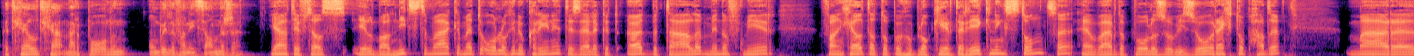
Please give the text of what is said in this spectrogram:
Het geld gaat naar Polen omwille van iets anders. Ja, het heeft zelfs helemaal niets te maken met de oorlog in Oekraïne. Het is eigenlijk het uitbetalen, min of meer, van geld dat op een geblokkeerde rekening stond hè, en waar de Polen sowieso recht op hadden, maar uh,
